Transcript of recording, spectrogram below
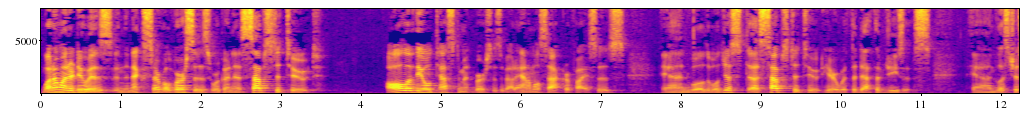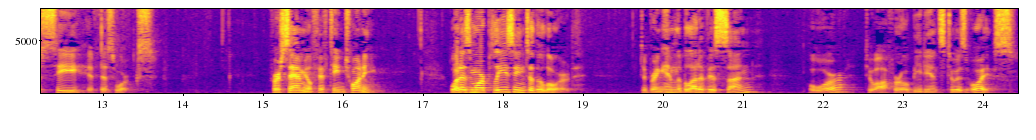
what I want to do is, in the next several verses, we're going to substitute all of the Old Testament verses about animal sacrifices, and we'll, we'll just uh, substitute here with the death of Jesus. And let's just see if this works. 1 Samuel 15:20. What is more pleasing to the Lord? To bring him the blood of his son or to offer obedience to his voice?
